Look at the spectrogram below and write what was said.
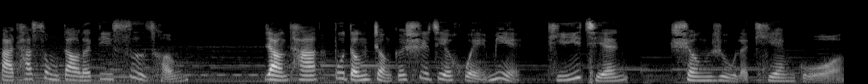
把他送到了第四层，让他不等整个世界毁灭，提前升入了天国。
